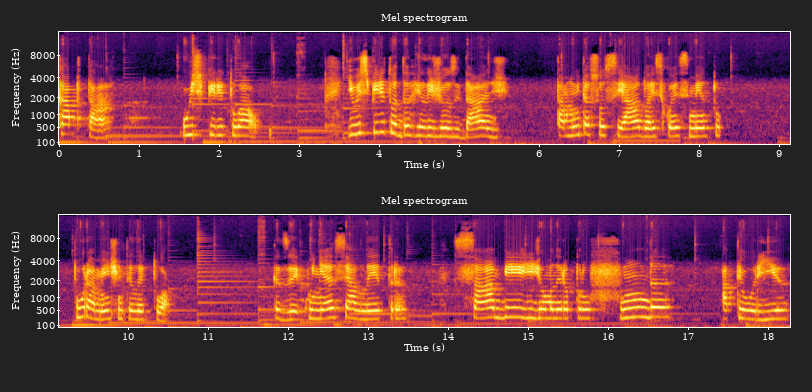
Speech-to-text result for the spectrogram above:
captar o espiritual. E o espírito da religiosidade está muito associado a esse conhecimento puramente intelectual. Quer dizer, conhece a letra sabe de uma maneira profunda a teoria,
